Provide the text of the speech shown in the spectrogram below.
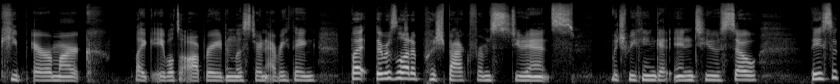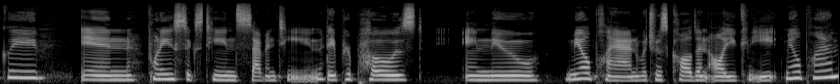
keep Aramark like able to operate in Lister and everything. But there was a lot of pushback from students, which we can get into. So basically in 2016-17, they proposed a new meal plan, which was called an all you can eat meal plan.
